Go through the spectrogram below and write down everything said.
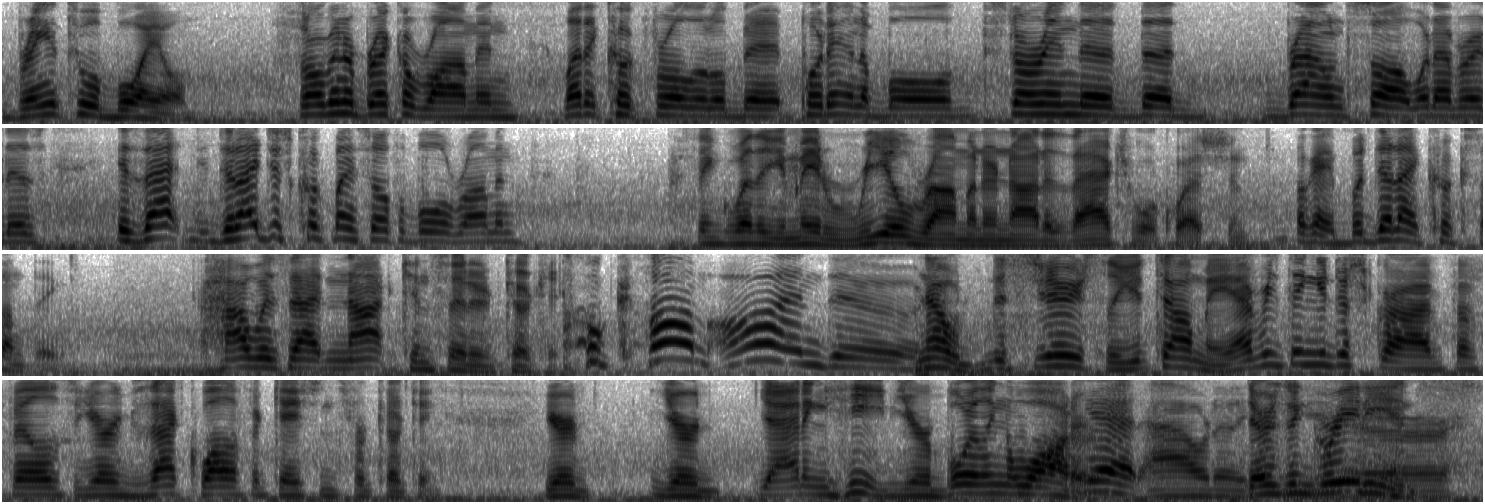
bring it to a boil, throw in a brick of ramen, let it cook for a little bit, put it in a bowl, stir in the, the brown salt, whatever it is, is that, did I just cook myself a bowl of ramen? I think whether you made real ramen or not is the actual question. Okay, but did I cook something? How is that not considered cooking? Oh, come on, dude. No, seriously, you tell me. Everything you described fulfills your exact qualifications for cooking. You're you're adding heat, you're boiling the water. Get out of here. There's here. ingredients.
